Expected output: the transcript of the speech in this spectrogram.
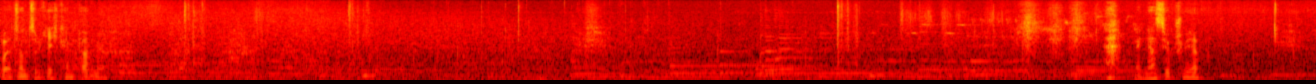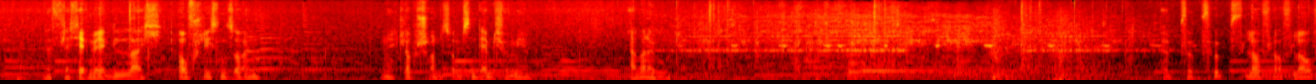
Weil sonst habe ich echt keinen Plan mehr. Ah, Mein Nase juckt schwer. Na, vielleicht hätten wir gleich aufschließen sollen. Ich glaube schon, das war ein bisschen dämlich von mir. Aber na gut. Hüpf, hüpf, hüpf, lauf, lauf, lauf.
